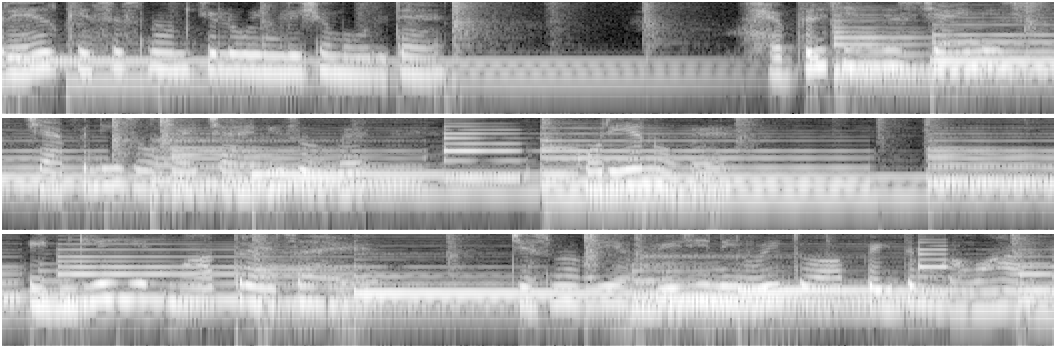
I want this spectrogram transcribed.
रेयर केसेस में उनके लोग इंग्लिश में बोलते हैं। एवरीथिंग इज़ चाइनीज़ जापानीज हो गए चाइनीज़ हो गए कोरियन हो गए। इंडिया ही एकमात्र ऐसा है, जिसमें भाई अंग्रेज़ी नहीं हुई तो आप एकदम गंवार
